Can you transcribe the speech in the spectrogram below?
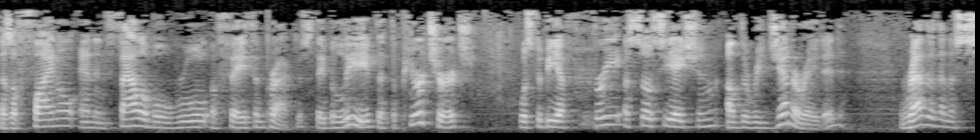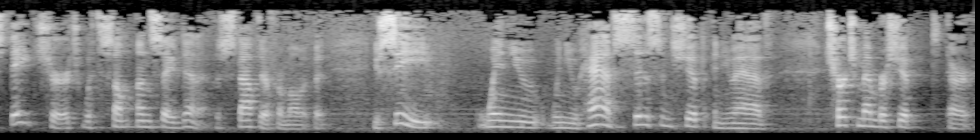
as a final and infallible rule of faith and practice. They believed that the pure church was to be a free association of the regenerated rather than a state church with some unsaved in it. Stop there for a moment. But you see, when you when you have citizenship and you have church membership or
